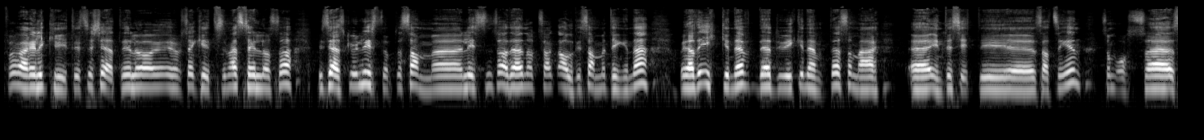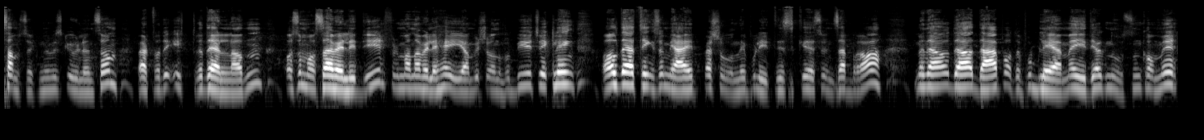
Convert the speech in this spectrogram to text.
for å være litt kritisk til Kjetil og jeg kritisk til meg selv også, Hvis jeg skulle liste opp det samme listen, så hadde jeg nok sagt alle de samme tingene. Og jeg hadde ikke nevnt det du ikke nevnte, som er eh, intercity-satsingen, som også er samfunnsøkonomisk ulønnsom, i hvert fall de ytre delene av den, og som også er veldig dyr, fordi man har veldig høye ambisjoner på byutvikling. og alt det er ting som jeg personlig politisk uh, synes er bra. Men det er jo der, der på en måte problemet i diagnosen kommer,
